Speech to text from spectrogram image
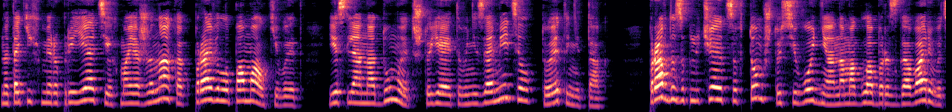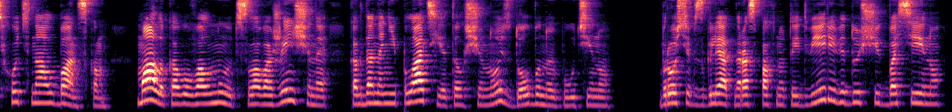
на таких мероприятиях моя жена, как правило, помалкивает. Если она думает, что я этого не заметил, то это не так. Правда заключается в том, что сегодня она могла бы разговаривать хоть на албанском. Мало кого волнуют слова женщины, когда на ней платье толщиной с долбанную паутину. Бросив взгляд на распахнутые двери, ведущие к бассейну,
